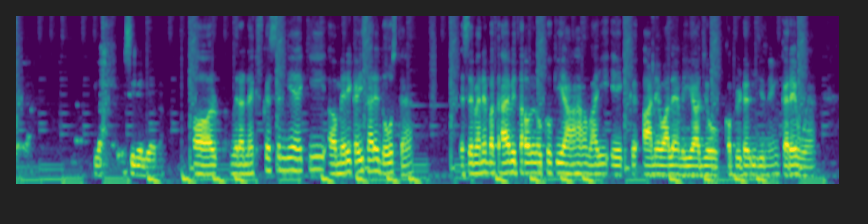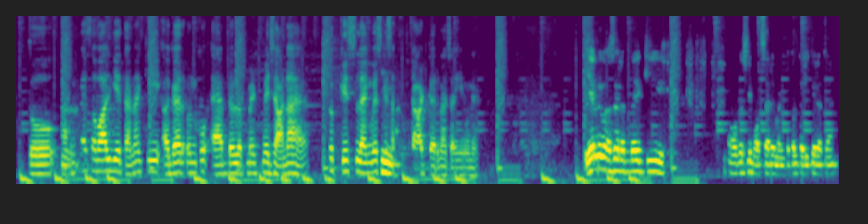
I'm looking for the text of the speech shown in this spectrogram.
तो yeah, इसीलिए लिया था. और मेरा नेक्स्ट क्वेश्चन ये है कि मेरे कई सारे दोस्त हैं जैसे मैंने बताया भी था उन लोग को कि हाँ हाँ भाई एक आने वाले हैं भैया जो कंप्यूटर इंजीनियरिंग करे हुए हैं तो हाँ. उनका सवाल ये था ना कि अगर उनको ऐप डेवलपमेंट में जाना है तो किस लैंग्वेज के साथ स्टार्ट करना चाहिए उन्हें? यार देखो ऐसा रहता है कि ऑब्वियसली बहुत सारे मल्टीपल तरीके रहते हैं।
